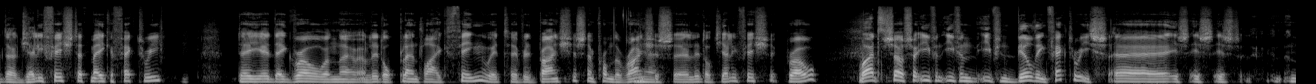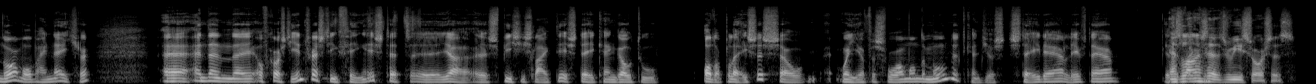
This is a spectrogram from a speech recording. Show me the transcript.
there are jellyfish that make a factory. They uh, they grow uh, a little plant-like thing with uh, with branches, and from the branches, uh, little jellyfish grow. What? So so even even even building factories uh, is is is normal by nature. Uh, and then uh, of course the interesting thing is that uh, yeah uh, species like this they can go to other places. So when you have a swarm on the moon, it can just stay there, live there. As long as it has resources,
